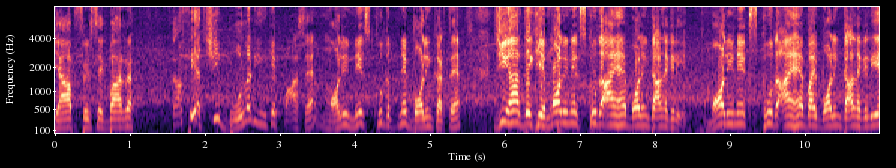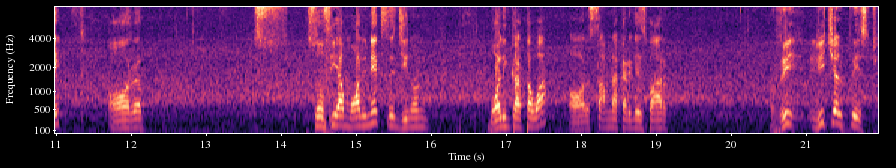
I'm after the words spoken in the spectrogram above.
क्या आप फिर से एक बार काफ़ी अच्छी बॉलर इनके पास है। मॉलिनेक्स खुद अपने बॉलिंग करते हैं। जी हाँ देखिए मॉलिनेक्स खुद आए हैं बॉलिंग डालने के लिए। मॉलिनेक्स खुद आए हैं भाई बॉलिंग डालने के लिए। और सोफिया मॉलिनेक्स जिन्होंने बॉलिंग करता हुआ और सामना करेंगे इस बार रि, रिचल प्रिस्ट।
